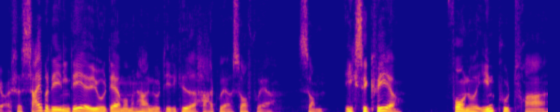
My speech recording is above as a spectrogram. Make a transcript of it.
Jo, altså cyberdelen, det er jo der, hvor man har noget dedikeret hardware og software, som eksekverer, får noget input fra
